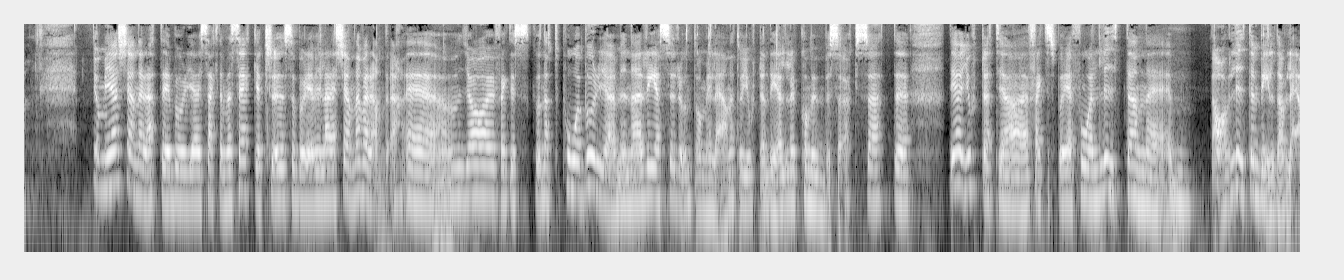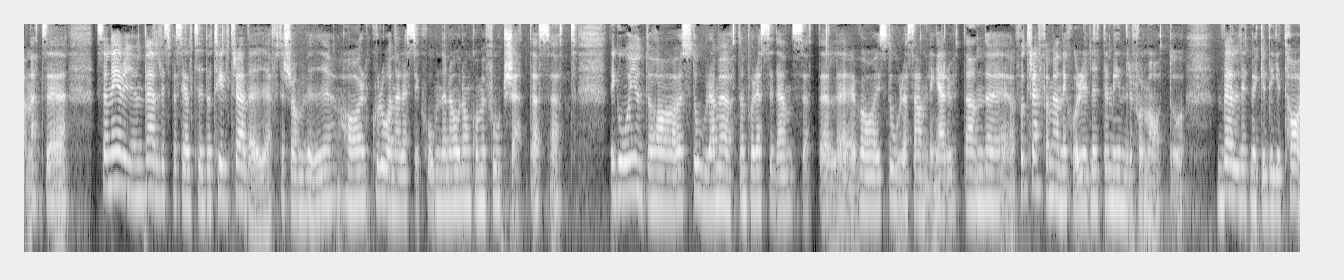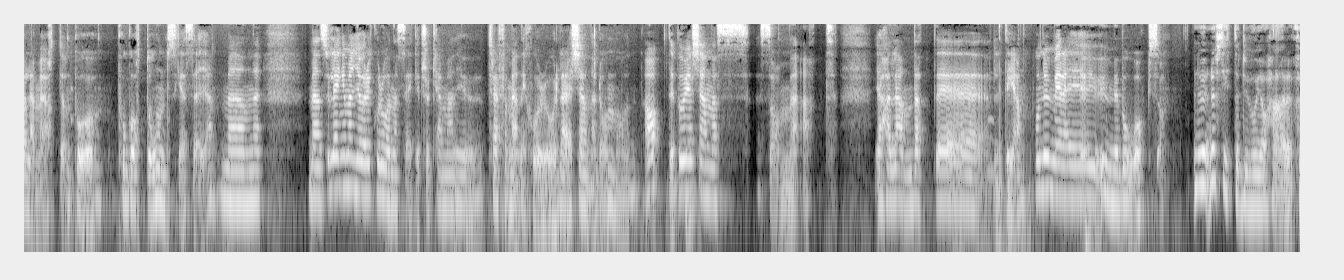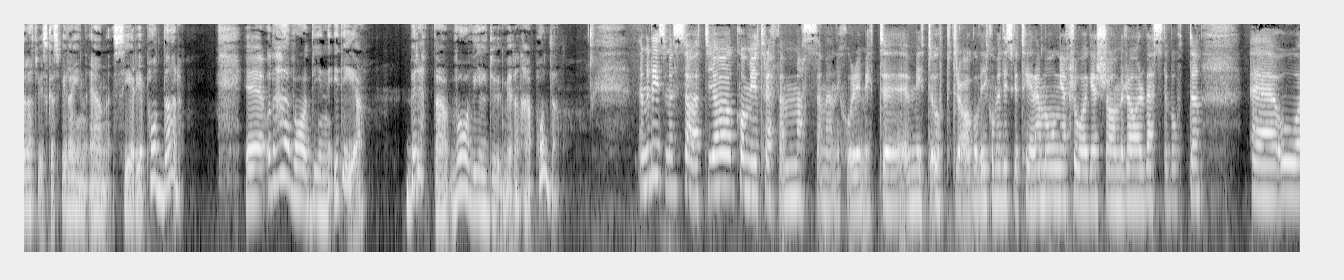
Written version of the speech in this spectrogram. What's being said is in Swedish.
Ja, men jag känner att det börjar sakta men säkert eh, så börjar vi lära känna varandra. Eh, jag har ju faktiskt kunnat påbörja mina resor runt om i länet och gjort en del kommunbesök så att eh, det har gjort att jag faktiskt börjar få en liten ja, liten bild av länet. Sen är det ju en väldigt speciell tid att tillträda i eftersom vi har coronarestriktionerna och de kommer fortsätta så att det går ju inte att ha stora möten på residenset eller vara i stora samlingar utan eh, få träffa människor i lite mindre format och väldigt mycket digitala möten på, på gott och ont ska jag säga. Men men så länge man gör det coronasäkert så kan man ju träffa människor och lära känna dem. Och, ja, det börjar kännas som att jag har landat eh, lite grann. Och numera är jag ju Umebo också. Nu, nu sitter du och jag här för att vi ska spela in en serie poddar. Eh, och det här var din idé. Berätta, vad vill du med den här podden? Nej, men det är som jag sa, att jag kommer ju träffa massa människor i mitt, eh, mitt uppdrag och vi kommer diskutera många frågor som rör Västerbotten. Eh, och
